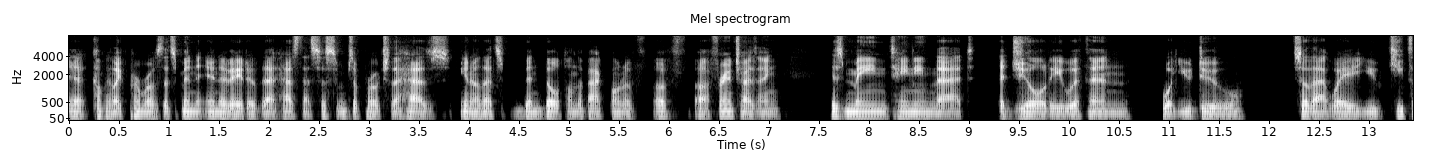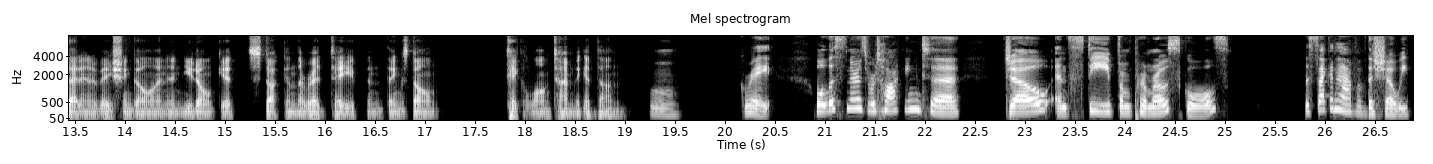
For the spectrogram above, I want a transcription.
a, company like Primrose that's been innovative, that has that systems approach, that has you know that's been built on the backbone of of uh, franchising, is maintaining that agility within what you do, so that way you keep that innovation going and you don't get stuck in the red tape and things don't take a long time to get done. Hmm. Great. Well, listeners, we're talking to Jo and Steve from Primrose Schools. The second half of the show, we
